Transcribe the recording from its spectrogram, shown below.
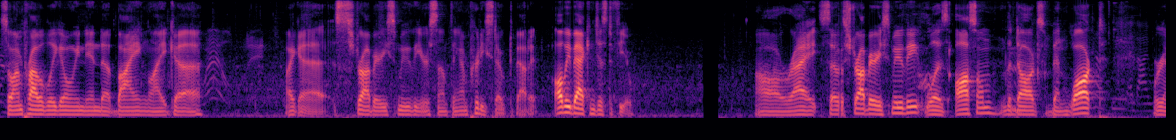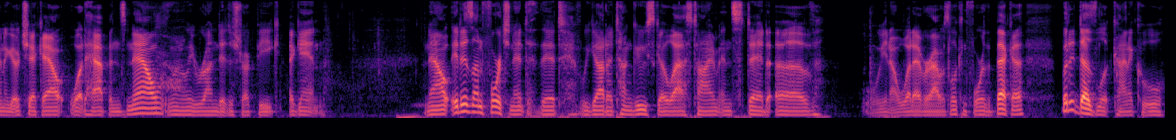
so I'm probably going to end up buying like uh, like a strawberry smoothie or something. I'm pretty stoked about it. I'll be back in just a few. Alright, so strawberry smoothie was awesome. The dogs have been walked. We're going to go check out what happens now when we run Digistruct Peak again. Now, it is unfortunate that we got a Tunguska last time instead of, you know, whatever I was looking for, the Bekah, but it does look kind of cool.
